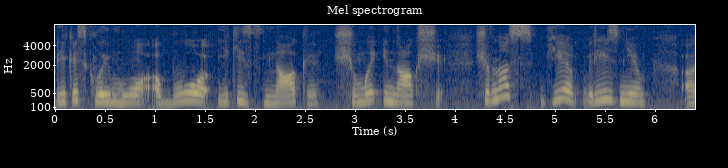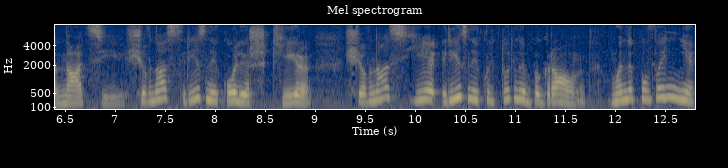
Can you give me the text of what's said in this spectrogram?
якесь клеймо або якісь знаки, що ми інакші, що в нас є різні е, нації, що в нас різний колір шкіри, що в нас є різний культурний бекграунд. Ми не повинні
